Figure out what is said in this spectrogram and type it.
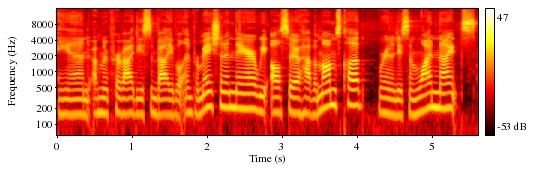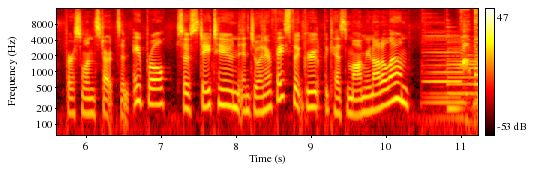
and I'm going to provide you some valuable information in there. We also have a mom's club. We're going to do some wine nights. First one starts in April. So stay tuned and join our Facebook group because, Mom, you're not alone.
